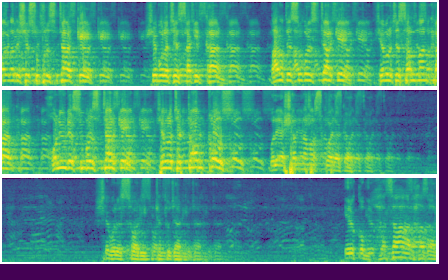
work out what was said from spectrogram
বাংলাদেশের সুপারস্টার কে। সে বলেছে সাকিব খান। ভারতের সুপারস্টার কে। সে বলেছে সালমান খান। হলিউডের সুপারস্টার কে। সে বলেছে টম ক্রুজ। বলে, এশার নামাজ কয় রাকাত? সে বলে, সরি, এটা তো জানি এরকম হাজার হাজার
